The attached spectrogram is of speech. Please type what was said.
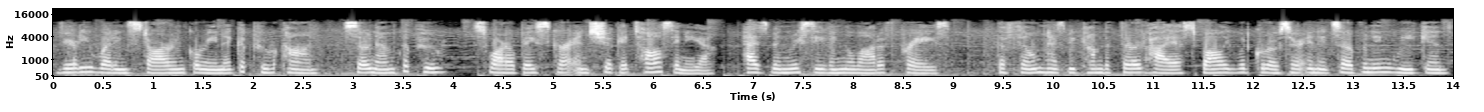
Veere Di Wedding starring Kareena Kapoor Khan, Sonam Kapoor, Swara Bhaskar and Shikha Talsania, has been receiving a lot of praise. The film has become the third highest Bollywood grosser in its opening weekend.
